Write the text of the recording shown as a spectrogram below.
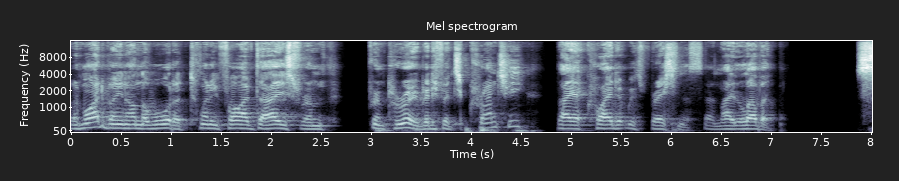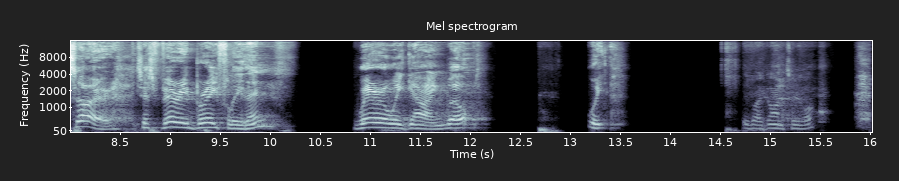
It might have been on the water 25 days from, from Peru, but if it's crunchy, they equate it with freshness and they love it. So, just very briefly then, where are we going? Well, we. Have I gone too long?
